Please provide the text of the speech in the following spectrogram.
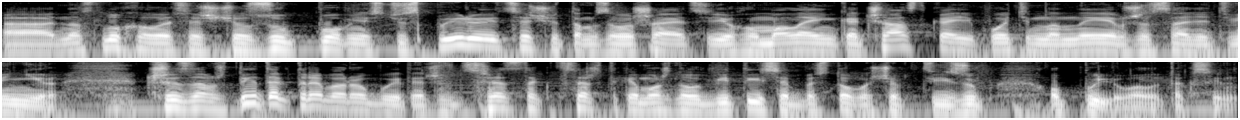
е, наслухалося, що зуб повністю спилюється, що там залишається його маленька частка, і потім на неї вже садять вінір. Чи завжди так треба робити? Чи все, ж так- все ж таки можна обійтися без того, щоб твій зуб опилювали так сильно?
